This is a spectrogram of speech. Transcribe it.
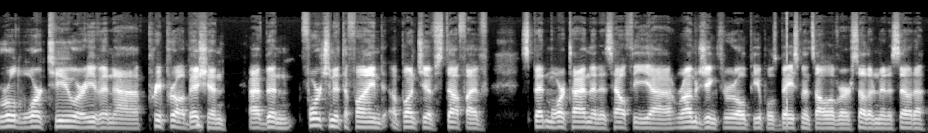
World War II or even uh, pre-prohibition. I've been fortunate to find a bunch of stuff. I've spent more time than is healthy uh, rummaging through old people's basements all over southern Minnesota,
